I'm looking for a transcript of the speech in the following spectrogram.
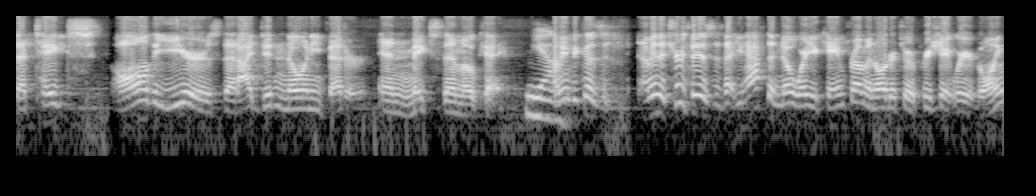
that takes all the years that I didn't know any better and makes them okay. Yeah. I mean, because I mean, the truth is, is that you have to know where you came from in order to appreciate where you're going.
